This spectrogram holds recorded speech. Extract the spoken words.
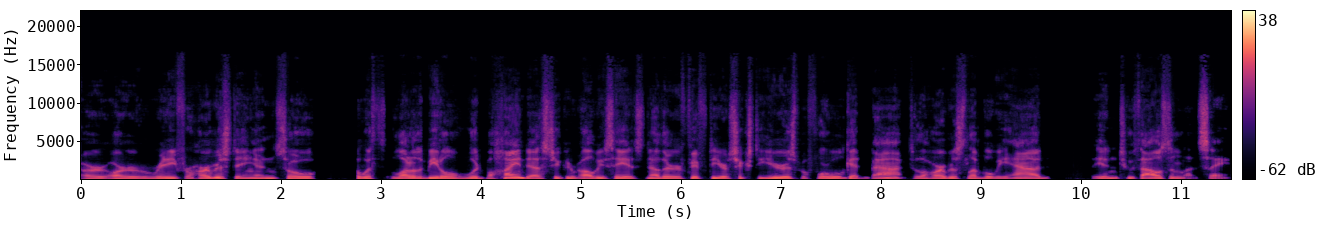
are, are ready for harvesting. And so with a lot of the beetle wood behind us, you could probably say it's another 50 or 60 years before we'll get back to the harvest level we had in 2000, let's say.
